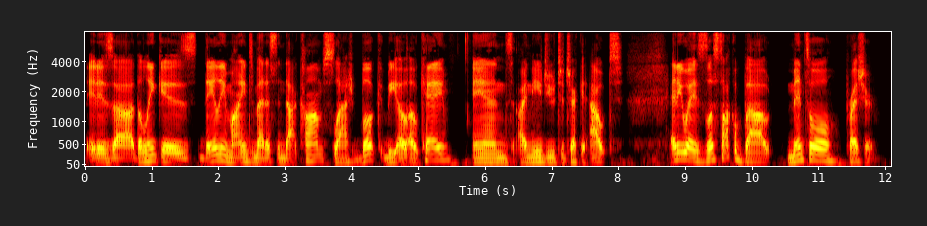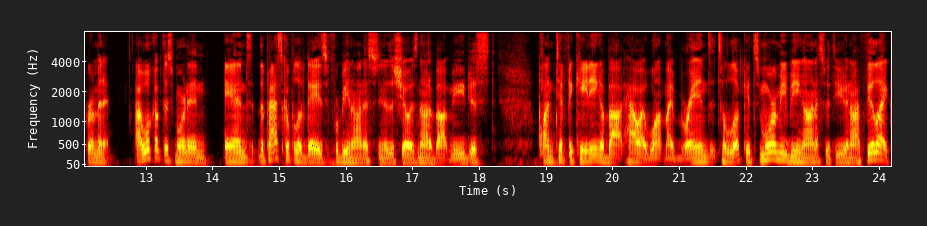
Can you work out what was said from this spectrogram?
It is uh the link is dailymindmedicine.com slash book B-O-O-K. And I need you to check it out. Anyways, let's talk about mental pressure for a minute. I woke up this morning and the past couple of days, if we're being honest, you know, the show is not about me just pontificating about how I want my brand to look. It's more me being honest with you. And I feel like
